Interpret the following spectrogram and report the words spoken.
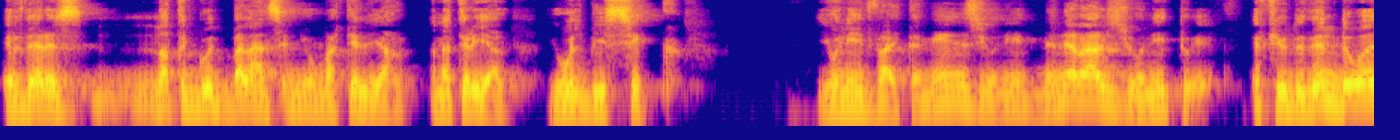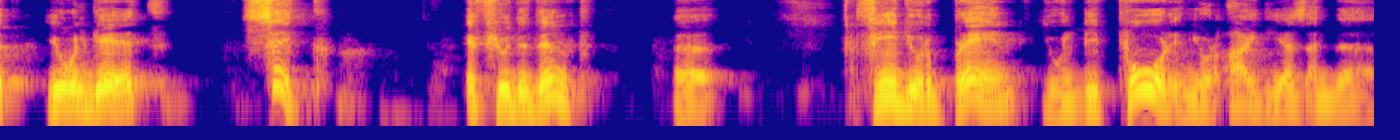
If there is not a good balance in your material, material, you will be sick. You need vitamins, you need minerals, you need to, if you didn't do it, you will get sick. If you didn't uh, feed your brain, you will be poor in your ideas and, uh,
